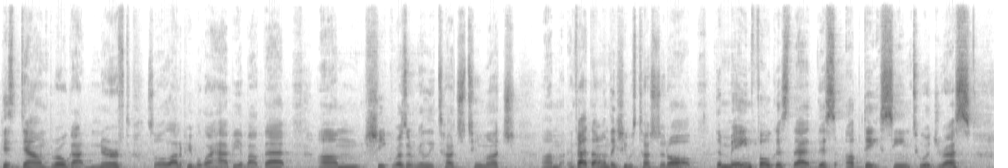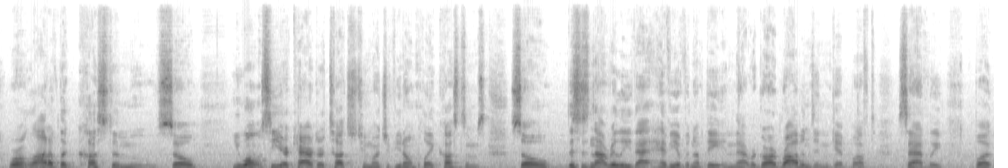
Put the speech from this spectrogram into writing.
his down throw got nerfed, so a lot of people are happy about that. Um, Sheik wasn't really touched too much. Um, in fact, I don't think she was touched at all. The main focus that this update seemed to address were a lot of the custom moves. So, you won't see your character touch too much if you don't play customs. So this is not really that heavy of an update in that regard. Robin didn't get buffed, sadly, but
